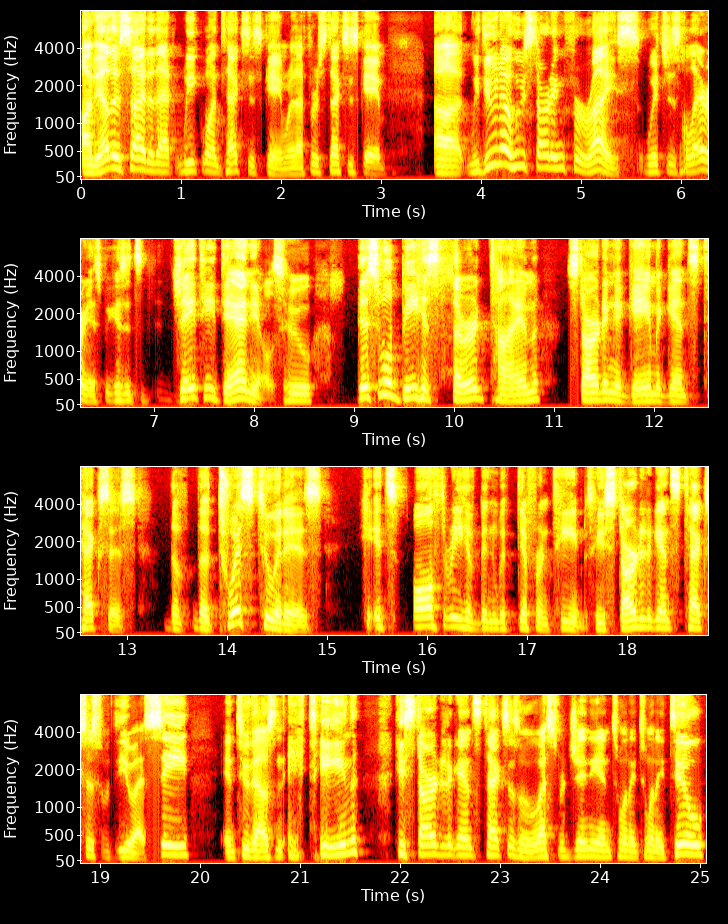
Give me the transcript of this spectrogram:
on the other side of that Week One Texas game, or that first Texas game, uh, we do know who's starting for Rice, which is hilarious because it's JT Daniels, who this will be his third time starting a game against Texas. The the twist to it is it's all three have been with different teams. He started against Texas with USC in 2018. He started against Texas with West Virginia in 2022,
